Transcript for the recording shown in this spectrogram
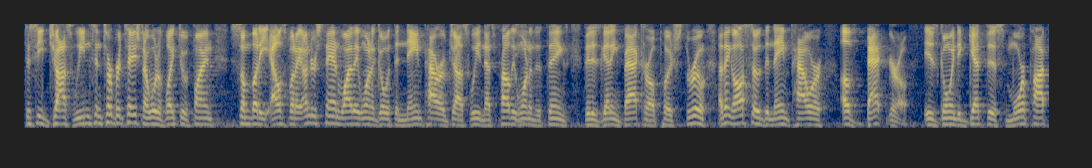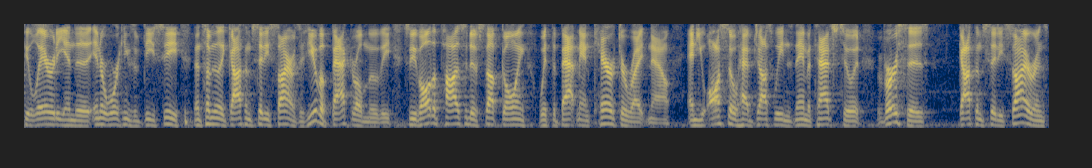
to see Joss Whedon's interpretation. I would have liked to have find somebody else, but I understand why they want to go with the name power of Joss Whedon. That's probably one of the things that is getting Batgirl pushed through. I think also the name power of Batgirl is going to get this more popularity in the inner workings of DC than something like Gotham City Sirens. If you have a Batgirl movie, so you have all the positive stuff going with the Batman character right now, and you also have Joss Whedon's name attached to it, versus Gotham City Sirens,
